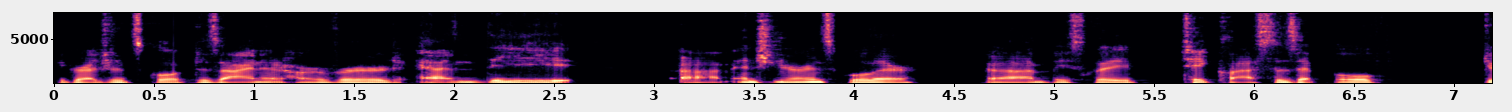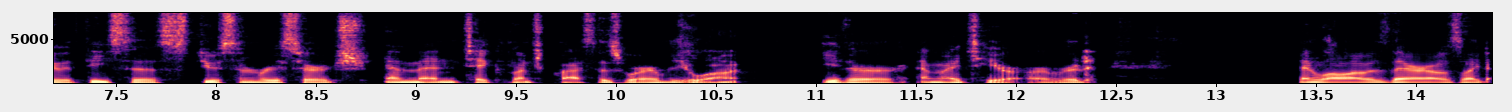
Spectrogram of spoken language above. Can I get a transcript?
the graduate school of design at Harvard and the um, engineering school there. Um, basically take classes at both, do a thesis, do some research, and then take a bunch of classes wherever you want, either MIT or Harvard. And while I was there, I was like,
